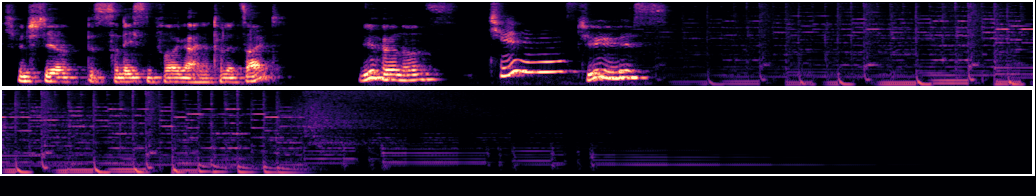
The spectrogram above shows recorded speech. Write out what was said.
Ich wünsche dir bis zur nächsten Folge eine tolle Zeit. Wir hören uns. Tschüss. Tschüss.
